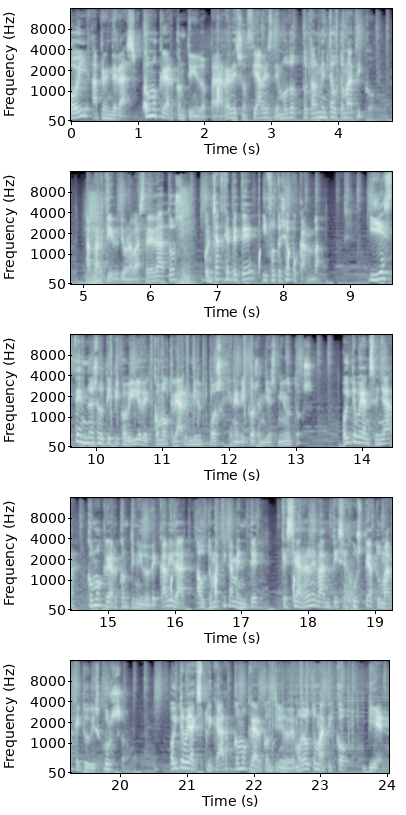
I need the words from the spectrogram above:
Hoy aprenderás cómo crear contenido para redes sociales de modo totalmente automático, a partir de una base de datos, con ChatGPT y Photoshop o Canva. Y este no es el típico vídeo de cómo crear mil posts genéricos en 10 minutos. Hoy te voy a enseñar cómo crear contenido de calidad automáticamente que sea relevante y se ajuste a tu marca y tu discurso. Hoy te voy a explicar cómo crear contenido de modo automático bien.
